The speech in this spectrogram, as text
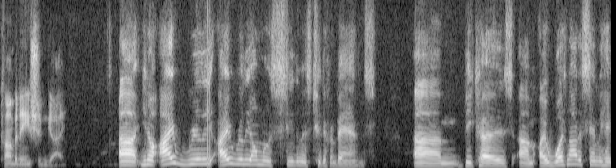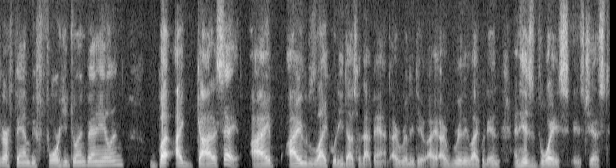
combination guy? Uh, you know, I really, I really almost see them as two different bands, um, because um, I was not a Sammy Hagar fan before he joined Van Halen, but I gotta say, I I like what he does with that band. I really do. I, I really like what and and his voice is just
